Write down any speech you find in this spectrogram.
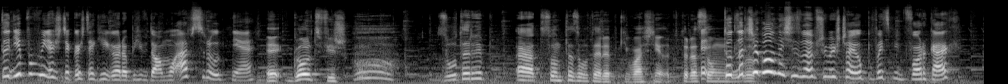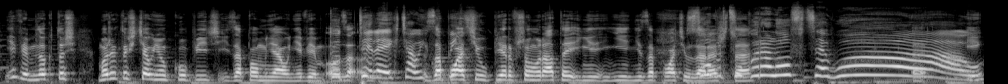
to nie powinno się czegoś takiego robić w domu, absolutnie. E, Goldfish. O, złote ryb... A, to są te złote rybki właśnie, które są... E, to dlaczego one się znowu przemieszczają, powiedz mi, w workach? Nie wiem, no ktoś... Może ktoś chciał ją kupić i zapomniał, nie wiem... To o, za, tyle chciał ich Zapłacił pierwszą ratę i nie, nie, nie zapłacił kupić? za Zobacz, resztę. są koralowce, wow! I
